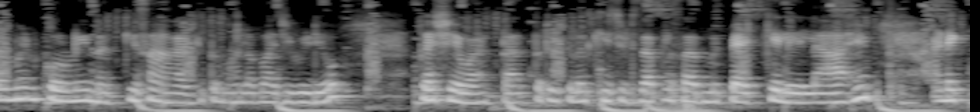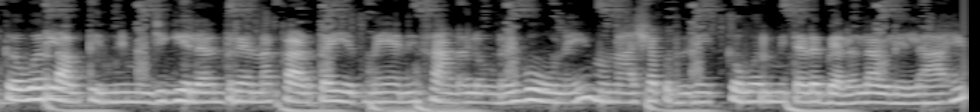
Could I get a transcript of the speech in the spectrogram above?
कमेंट करूनही नक्की सांगा की तुम्हाला माझे व्हिडिओ कसे वाटतात. तर इकडं खिचडीचा प्रसाद मी पॅक केलेला आहे. आणि एक कवर लावते मी. म्हणजे गेल्यानंतर यांना काढता येत नाही आणि सांडा लवडाई होऊ नये. म्हणून अशा पद्धतीने एक कवर मी त्या डब्याला लावले लावलेला आहे.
